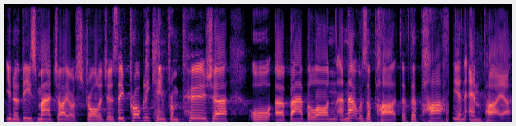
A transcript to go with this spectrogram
you know, these magi or astrologers, they probably came from Persia or uh, Babylon, and that was a part of the Parthian Empire.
